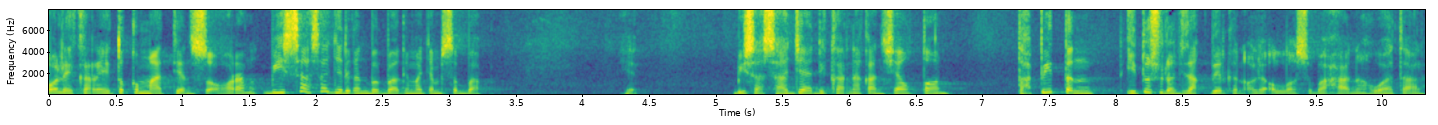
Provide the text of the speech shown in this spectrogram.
Oleh karena itu kematian seorang bisa saja dengan berbagai macam sebab. Ya. Bisa saja dikarenakan syaitan. Tapi ten, itu sudah ditakdirkan oleh Allah Subhanahu wa taala.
